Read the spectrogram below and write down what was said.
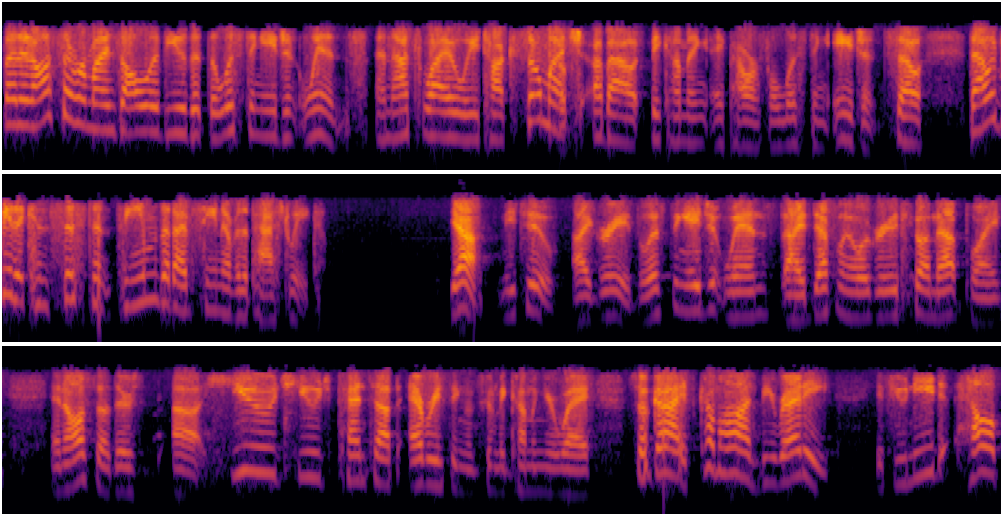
But it also reminds all of you that the listing agent wins, and that's why we talk so much about becoming a powerful listing agent. So that would be the consistent theme that I've seen over the past week. Yeah, me too. I agree. The listing agent wins. I definitely will agree with you on that point. And also, there's uh, huge, huge pent up everything that's going to be coming your way. So, guys, come on, be ready. If you need help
